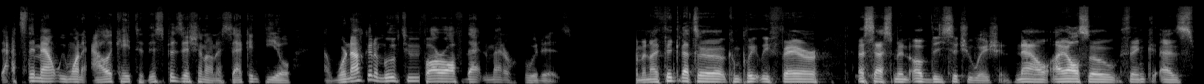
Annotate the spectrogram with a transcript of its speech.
that's the amount we want to allocate to this position on a second deal and we're not going to move too far off of that no matter who it is. And i think that's a completely fair assessment of the situation. Now, I also think, as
